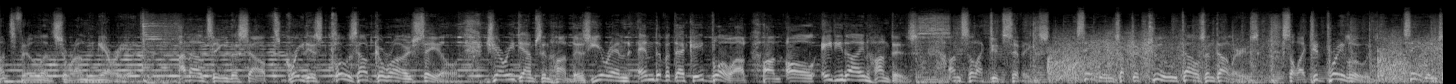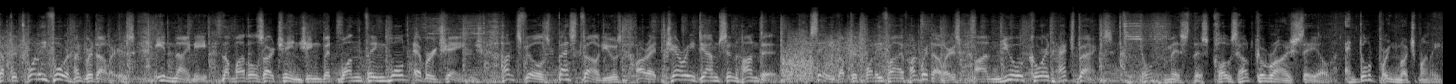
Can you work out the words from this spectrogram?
Huntsville and surrounding area. Announcing the South's greatest closeout garage sale. Jerry Damson Honda's year-end end of a decade blowout on all 89 Hondas. Unselected Civics. Savings up to $2,000. Selected Prelude. Savings up to $2,400. In 90, the models are changing, but one thing won't ever change. Huntsville's best values are at Jerry Damson Honda. Save up to $2,500 on new Accord hatchbacks. Don't miss this closeout garage sale and don't bring much money.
